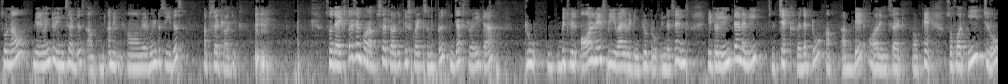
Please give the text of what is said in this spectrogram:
So now we are going to insert this i mean uh, we are going to see this upsert logic. So the expression for upsert logic is quite simple. Just write a true which will always be evaluating to true in the sense it will internally check whether to up, update or insert okay? So for each row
